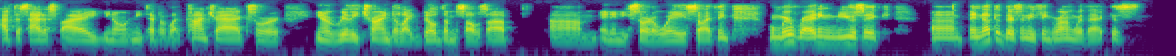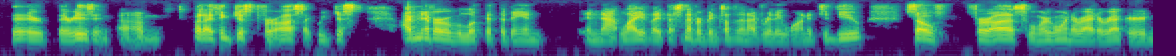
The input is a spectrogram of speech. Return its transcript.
have to satisfy you know any type of like contracts or you know really trying to like build themselves up um, in any sort of way. So i think when we're writing music um, and not that there's anything wrong with that because there there isn't um, but i think just for us like we just I've never looked at the band in that light. Like that's never been something that I've really wanted to do. So for us, when we're going to write a record,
